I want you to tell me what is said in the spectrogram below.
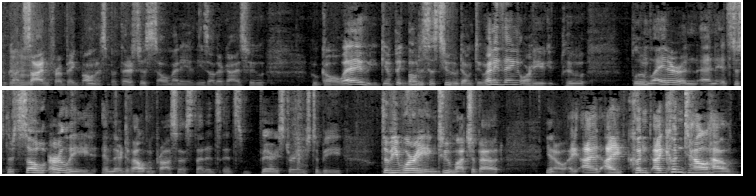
who got signed for a big bonus. But there's just so many of these other guys who who go away, who you give big bonuses to, who don't do anything, or who who bloom later, and and it's just they're so early in their development process that it's it's very strange to be to be worrying too much about. You know, I I, I couldn't I couldn't tell how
